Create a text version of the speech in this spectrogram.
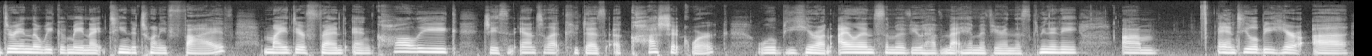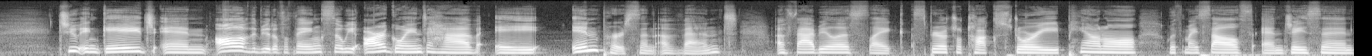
during the week of May 19 to 25, my dear friend and colleague, Jason Antelek, who does Akashic work, will be here on island. Some of you have met him if you're in this community. Um, and he will be here uh, to engage in all of the beautiful things. So we are going to have a in-person event a fabulous like spiritual talk story panel with myself and Jason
